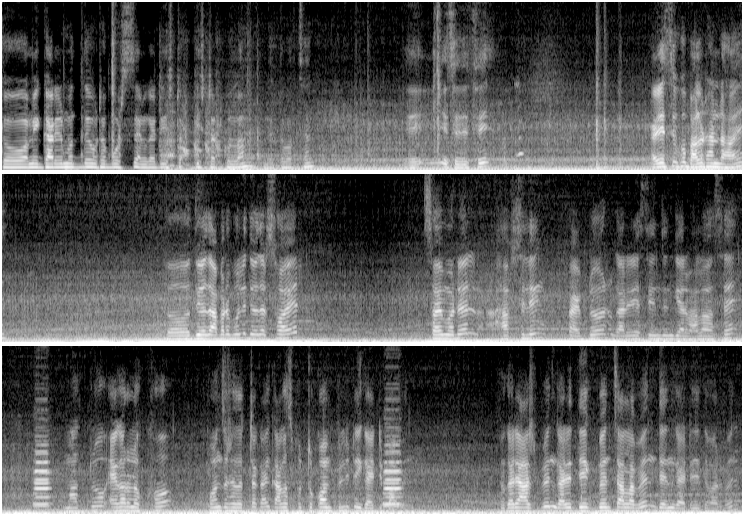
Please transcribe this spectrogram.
তো আমি গাড়ির মধ্যে উঠে বসছি। আমি গাড়িটি স্টার্ট করলাম। দেখতে পাচ্ছেন? এসে গেছি আর এসি খুব ভালো ঠান্ডা হয়। তো দুই হাজার আবার বলি, দুই হাজার ছয়ের ছয় model half ceiling five door গাড়ির এসি ইঞ্জিন গিয়ার ভালো আছে। মাত্র এগারো লক্ষ পঞ্চাশ হাজার টাকায় কাগজপত্র কমপ্লিট এই গাড়িটি পাবেন। তো গাড়ি আসবেন, গাড়ি দেখবেন, চালাবেন দেন গাড়িটা নিতে পারবেন।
